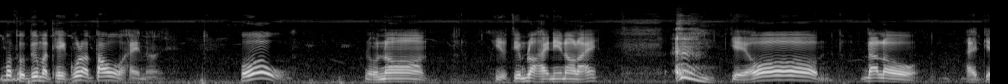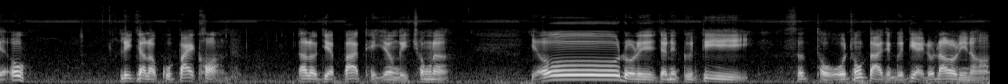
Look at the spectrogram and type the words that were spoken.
mất tổ tư mà thể cũng là tao, hay nói. Ô nó nó hiểu tiêm lo hay nè nó lại. Chị ô, đa lô ai chị ô, lý cho là cụ bay khoản đa lô chị ba thể dùng cái trong nữa chị ô, đồ này cho nên cứ đi sắp thổ trong ta chẳng cứ đi đó đã lâu đi nó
